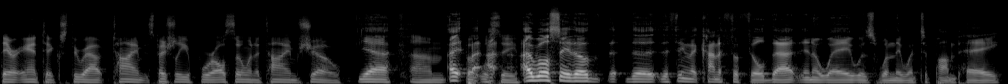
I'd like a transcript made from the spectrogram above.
their antics throughout time especially if we're also in a time show Yeah. um I, but we'll see I will say though, the, the the thing that kind of fulfilled that in a way was when they went to Pompeii.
